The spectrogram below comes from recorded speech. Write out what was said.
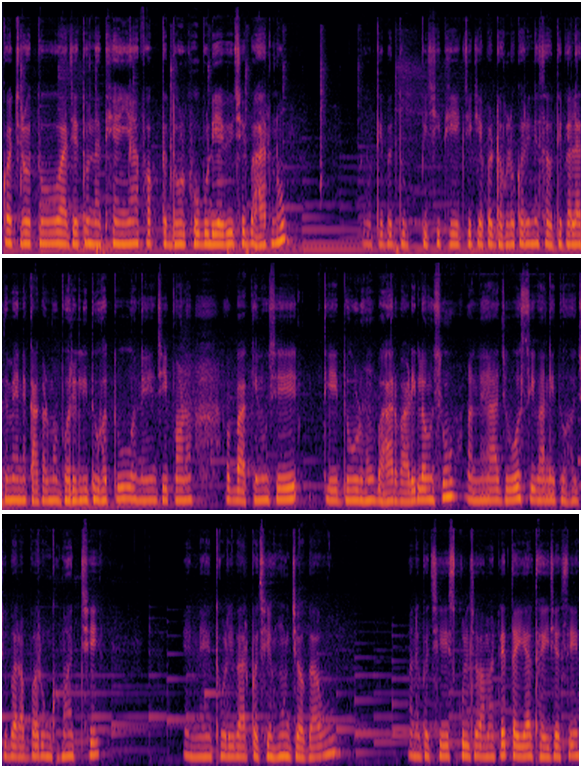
કચરો તો આજે તો નથી અહીંયા, ફક્ત ધૂળ ખૂબ ઉડી આવ્યું છે બહારનું. તો તે બધું પીછીથી એક જગ્યા પર ઢગલો કરીને સૌથી પહેલાં તમે એને કાગળમાં ભરી લીધું હતું અને જે પણ બાકીનું છે તે ધૂળ હું બહાર વાળી લઉં છું અને આ જુઓ, શિવાની તો હજુ બરાબર ઊંઘમાં જ છે. એને થોડી વાર પછી હું જગાવું અને પછી સ્કૂલ જવા માટે તૈયાર થઈ જશે.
